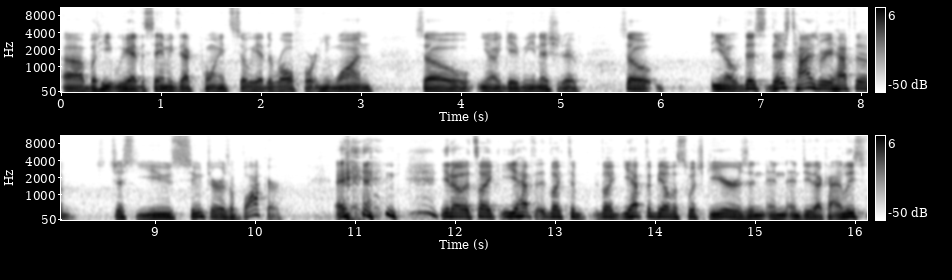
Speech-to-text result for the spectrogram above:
uh, but he we had the same exact points, so we had to roll for it, and he won. So you know, he gave me initiative. So you know, there's there's times where you have to just use Soontir as a blocker. And you know, it's like you have to like to like you have to be able to switch gears and, and, and do that kind. Of, At least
